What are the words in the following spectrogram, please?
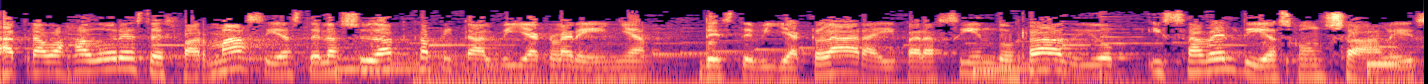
a trabajadores de farmacias de la ciudad capital villaclareña. Desde Villa Clara y para Haciendo Radio, Isabel Díaz González.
